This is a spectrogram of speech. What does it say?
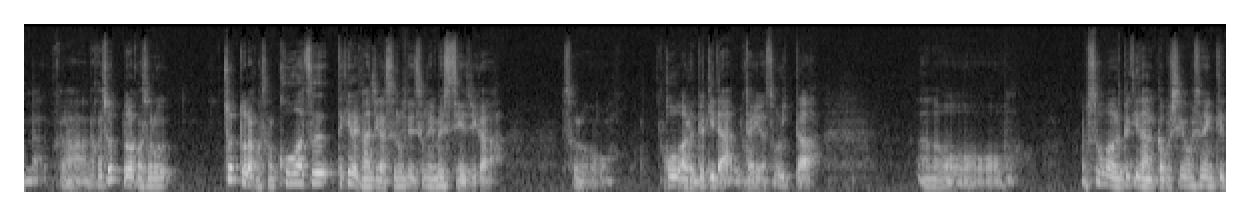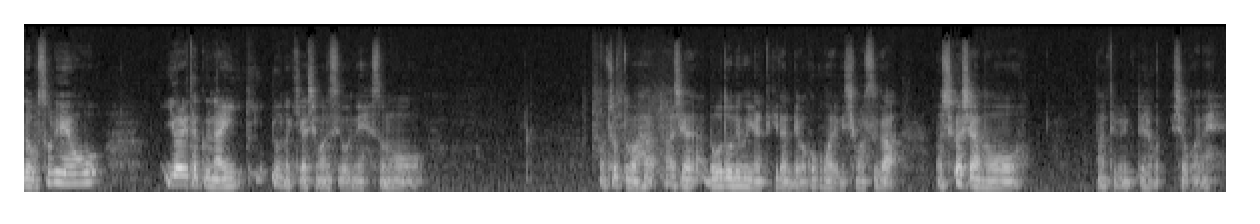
だからなんかちょっとなんかそのちょっとなんかその高圧的な感じがするんですよねメッセージが。そのこうあるべきだみたいなそういったあのそうあるべきなのかもしれませんけどそれを言われたくないような気がしますよね。そのちょっと話が労働巡りになってきたんで、ここまでにしますが、しかしあのなんていうんでしょうかね。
